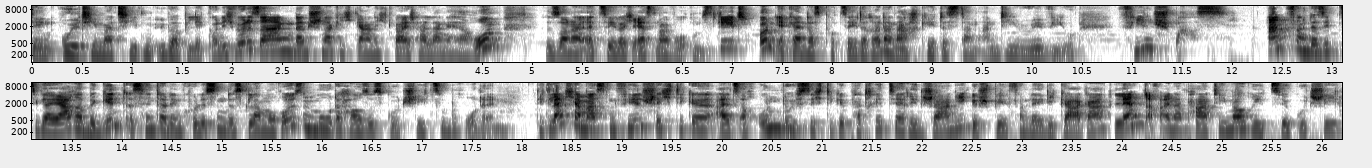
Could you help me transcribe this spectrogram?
den ultimativen Überblick. Und ich würde sagen, dann schnacke ich gar nicht weiter lange herum, sondern erzähle euch erstmal, worum es geht. Und ihr kennt das Prozedere. Danach geht es dann an die Review. Viel Spaß! Anfang der 70er Jahre beginnt es hinter den Kulissen des glamourösen Modehauses Gucci zu brodeln. Die gleichermaßen vielschichtige als auch undurchsichtige Patrizia Reggiani, gespielt von Lady Gaga, lernt auf einer Party Maurizio Gucci,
